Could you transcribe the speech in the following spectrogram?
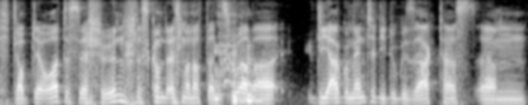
Ich glaube, der Ort ist sehr schön. Das kommt erstmal noch dazu, aber die Argumente, die du gesagt hast, ähm,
